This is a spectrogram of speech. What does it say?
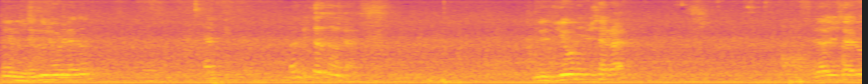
నేను ఎందుకు చూడలేదు? కనిపించదు కనుక. మీరు జీవుని చూసారా ఎలా చూశారు?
